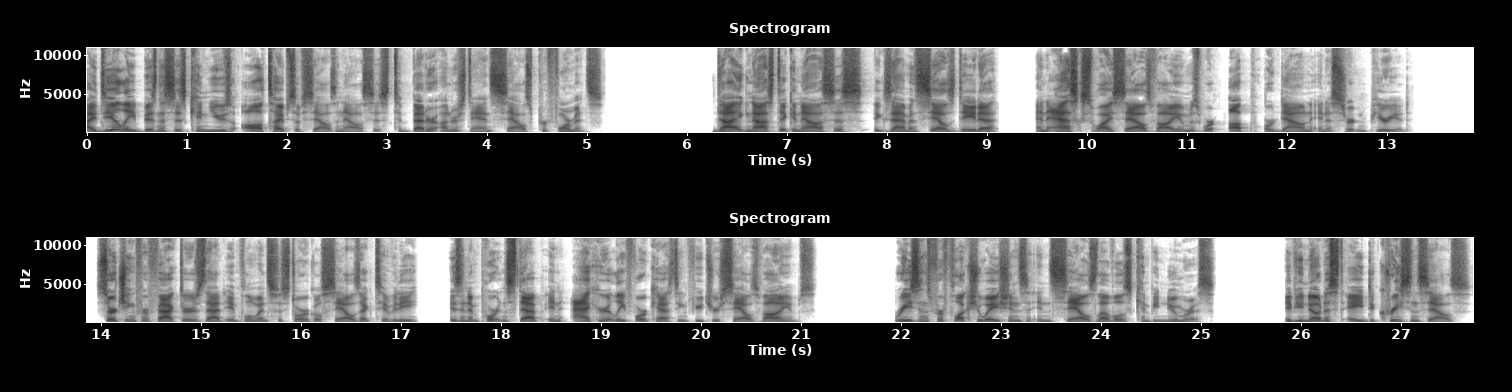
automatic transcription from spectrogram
Ideally, businesses can use all types of sales analysis to better understand sales performance. Diagnostic analysis examines sales data and asks why sales volumes were up or down in a certain period. Searching for factors that influence historical sales activity is an important step in accurately forecasting future sales volumes. Reasons for fluctuations in sales levels can be numerous. If you noticed a decrease in sales,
